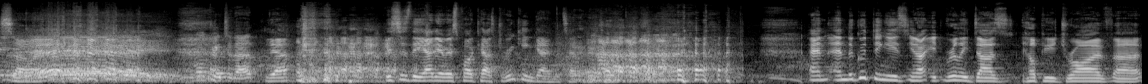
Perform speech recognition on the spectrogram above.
So uh, Welcome to that. yeah, this is the AWS podcast drinking game that's happening. and and the good thing is, you know, it really does help you drive uh,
